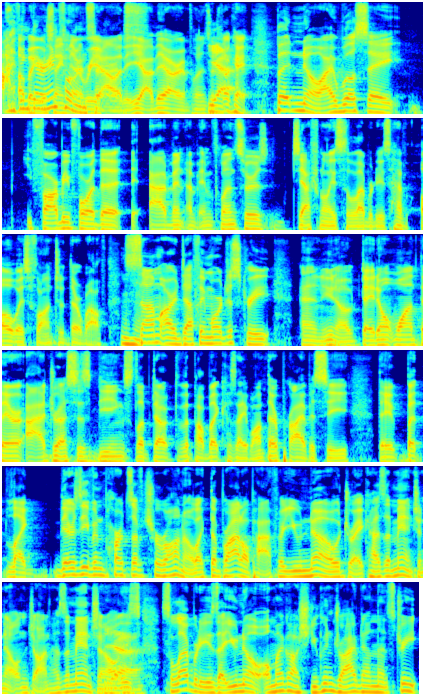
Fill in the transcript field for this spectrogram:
I Oh, think but they're you're saying influencers. reality. Yeah, they are influencers. Yeah. Okay, but no, I will say, far before the advent of influencers, definitely celebrities have always flaunted their wealth. Mm-hmm. Some are definitely more discreet, and you know they don't want their addresses being slipped out to the public because they want their privacy. They, but like, there's even parts of Toronto, like the Bridle Path, where you know Drake has a mansion, Elton John has a mansion, all these celebrities that you know. Oh my gosh, you can drive down that street,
